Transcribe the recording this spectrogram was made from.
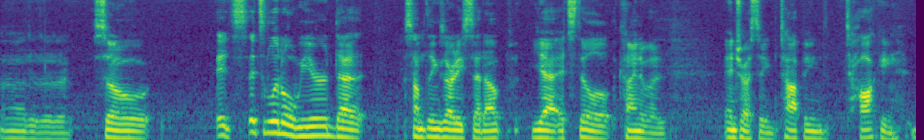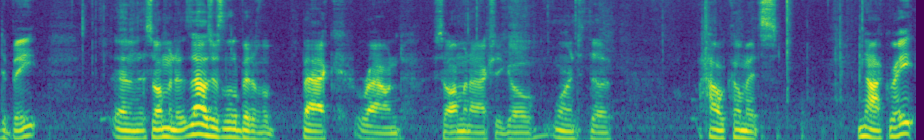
uh. So it's it's a little weird that something's already set up. Yeah, it's still kind of a interesting topping talking debate. And so I'm gonna that was just a little bit of a background. So I'm gonna actually go more into the how come it's not great.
